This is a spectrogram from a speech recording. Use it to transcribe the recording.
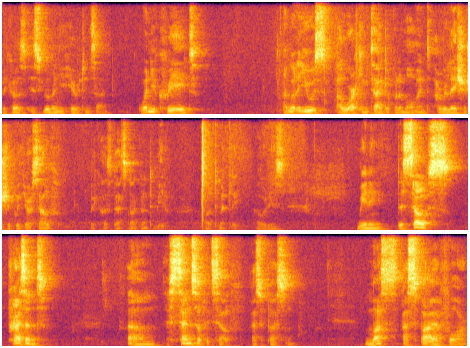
because it's good when you hear it inside. When you create, I'm going to use a working title for the moment, a relationship with yourself, because that's not going to be ultimately how it is. Meaning the self's present um, sense of itself as a person must aspire for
